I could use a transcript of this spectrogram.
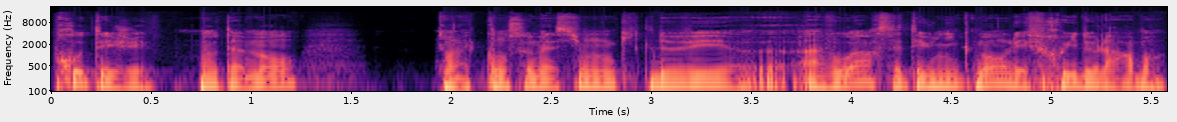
protéger, notamment dans la consommation qu'il devait euh, avoir, c'était uniquement les fruits de l'arbre.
